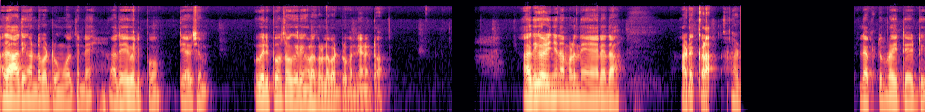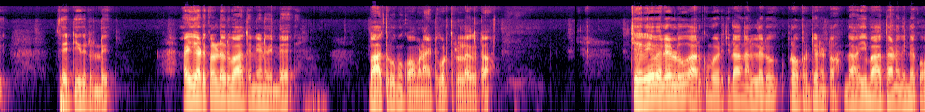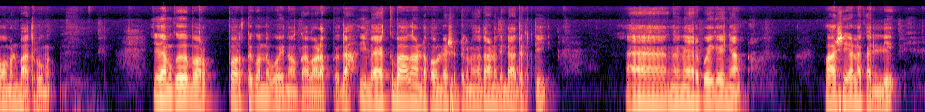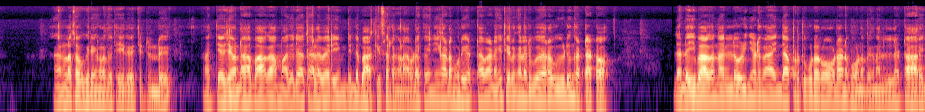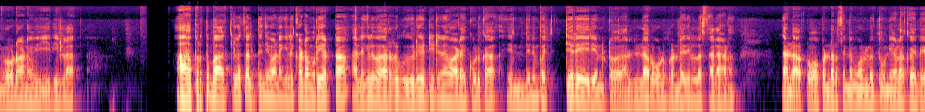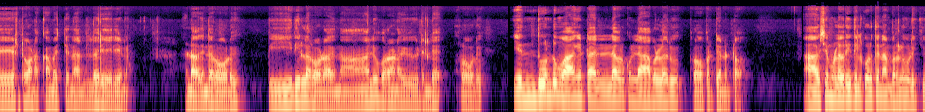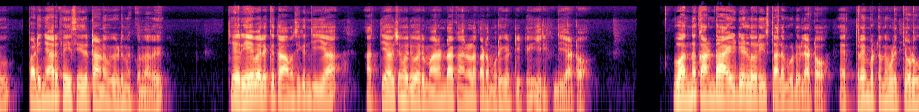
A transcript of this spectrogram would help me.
അത് ആദ്യം കണ്ട ബെഡ്റൂം പോലെ തന്നെ അതേ വലിപ്പവും അത്യാവശ്യം വലിപ്പവും സൗകര്യങ്ങളൊക്കെ ഉള്ള ബെഡ്റൂം തന്നെയാണ് കേട്ടോ അത് കഴിഞ്ഞ് നമ്മൾ നേരെ ഇതാ അടുക്കള. ലെഫ്റ്റും റൈറ്റും ആയിട്ട് സെറ്റ് ചെയ്തിട്ടുണ്ട് ഈ അടുക്കളയുടെ ഒരു ഭാഗത്ത് തന്നെയാണ് ഇതിന്റെ ബാത്റൂം കോമൺ ആയിട്ട് കൊടുത്തിട്ടുള്ളത് കേട്ടോ. ചെറിയ വിലയുള്ളൂ. ആർക്കും മേടിച്ചിടാൻ നല്ലൊരു പ്രോപ്പർട്ടിയാണ് കേട്ടോ. ഇതാ ഈ ഭാഗത്താണ് ഇതിന്റെ കോമൺ ബാത്റൂം ഇനി നമുക്ക് പുറത്തേക്ക് ഒന്ന് പോയി നോക്കാം. വളപ്പ്. ഇതാ ഈ ബാക്ക് ഭാഗം ഉണ്ടോ ഫൗണ്ടേഷൻ ഇട്ടിരിക്കുന്നത്. അതാണ് ഇതിന്റെ അതിർത്തി. അങ്ങനെ നേരെ പോയി കഴിഞ്ഞാൽ വാഷ് കല്ല് അങ്ങനെയുള്ള സൗകര്യങ്ങളൊക്കെ ചെയ്തു വെച്ചിട്ടുണ്ട്. അത്യാവശ്യം ഉണ്ട് ആ ഭാഗം അതിൽ ആ തല വരെയും ഇതിന്റെ ബാക്കി സ്ഥലങ്ങൾ അവിടെയൊക്കെ ഇനി കടമുറി കെട്ടാൻ വേണമെങ്കിൽ ചെറുങ്ങനെ ഒരു വേറെ വീടും കെട്ടാട്ടോ. ഇതുണ്ട് ഈ ഭാഗം നല്ല ഒഴിഞ്ഞു കിടക്കുന്ന അതിന്റെ അപ്പുറത്ത് കൂടെ റോഡാണ് പോണത്. നല്ല ടാറിങ് റോഡാണ് വീതിയുള്ള. ആ അപ്പുറത്ത് ബാക്കിയുള്ള സ്ഥലത്ത് ഇനി വേണമെങ്കിൽ കടമുറി കെട്ടാം അല്ലെങ്കിൽ വേറൊരു വീട് കെട്ടിയിട്ട് തന്നെ വാടകയ്ക്ക് കൊടുക്കുക എന്തിനും പറ്റിയൊരു ഏരിയ ഉണ്ട് കേട്ടോ നല്ല റോഡ് ഫ്രണ്ടേജിലുള്ള സ്ഥലമാണ്. ഇതുണ്ടാവും ടോപ്പ് ടെറസിന്റെ മുകളിൽ തുണികളൊക്കെ യഥേഷ്ടം ഉണക്കാൻ പറ്റിയ നല്ലൊരു ഏരിയയാണ് ഉണ്ടോ അതിന്റെ റോഡ് വീതിയുള്ള റോഡാണ് നാല് പുറമാണ് വീടിന്റെ റോഡ് എന്തുകൊണ്ടും വാങ്ങിയിട്ട് എല്ലാവർക്കും ലാഭമുള്ളൊരു പ്രോപ്പർട്ടിയാണ് കേട്ടോ ആവശ്യമുള്ളവർ ഇതിൽ കൊടുത്ത നമ്പറിൽ വിളിക്കൂ. പടിഞ്ഞാറ് ഫേസ് ചെയ്തിട്ടാണ് വീട് നിൽക്കുന്നത് ചെറിയ വിലക്ക് താമസിക്കും ചെയ്യുക അത്യാവശ്യം ഒരു വരുമാനം ഉണ്ടാക്കാനുള്ള കടമുറി കെട്ടിയിട്ട് ഇരിക്കും ചെയ്യാം കേട്ടോ വന്ന് കണ്ട ഐഡിയ ഉള്ളവർ ഈ സ്ഥലം വിടില്ല കേട്ടോ എത്രയും പെട്ടെന്ന് വിളിച്ചോളൂ.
